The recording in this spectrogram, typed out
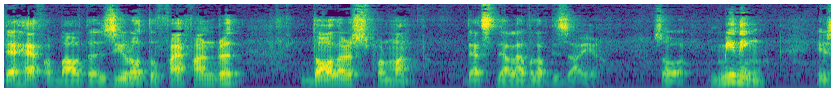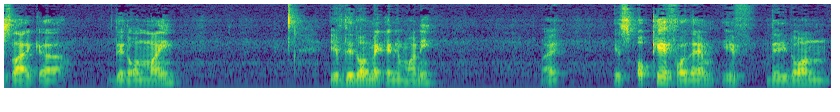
they have about uh, zero to 500 dollars per month. That's their level of desire. So meaning is like uh, they don't mind if they don't make any money, right? It's okay for them if they don't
